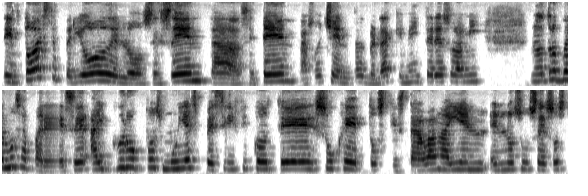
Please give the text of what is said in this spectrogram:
en todo este periodo de los 60, 70, 80, ¿verdad? Que me interesó a mí. Nosotros vemos aparecer, hay grupos muy específicos de sujetos que estaban ahí en, en los sucesos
